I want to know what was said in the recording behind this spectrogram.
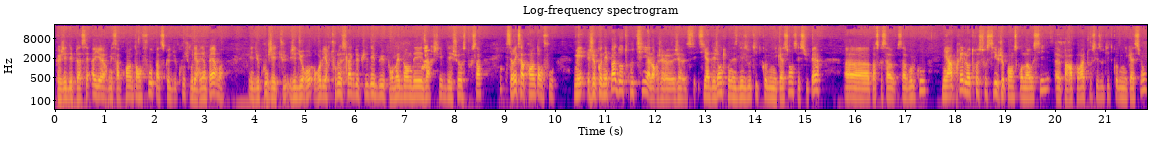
que j'ai déplacées ailleurs. Mais ça prend un temps fou parce que du coup, je voulais rien perdre. Et du coup, j'ai dû relire tout le Slack depuis le début pour mettre dans des archives des choses, tout ça. C'est vrai que ça prend un temps fou. Mais je connais pas d'autres outils. Alors, s'il y a des gens qui connaissent des outils de communication, c'est super euh, parce que ça, ça vaut le coup. Mais après, l'autre souci que je pense qu'on a aussi euh, par rapport à tous ces outils de communication,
